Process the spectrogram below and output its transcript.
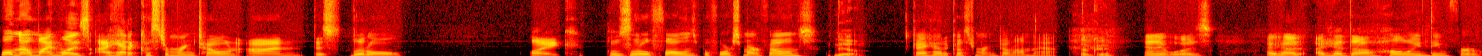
Well, no, mine was I had a custom ringtone on this little like those little phones before smartphones. Yeah. I had a custom ringtone on that. Okay. and it was I had I had the Halloween theme for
